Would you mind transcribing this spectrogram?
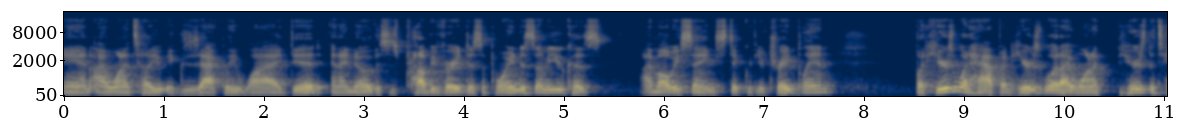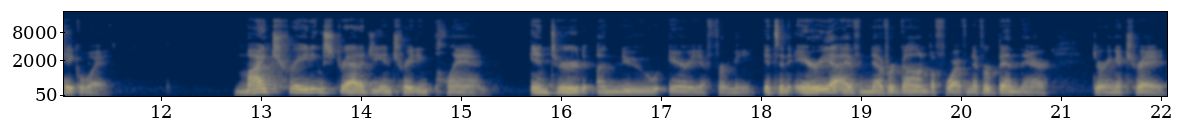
and I want to tell you exactly why I did. And I know this is probably very disappointing to some of you because I'm always saying stick with your trade plan. But here's what happened. Here's what I want to, here's the takeaway. My trading strategy and trading plan entered a new area for me. It's an area I've never gone before. I've never been there during a trade.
